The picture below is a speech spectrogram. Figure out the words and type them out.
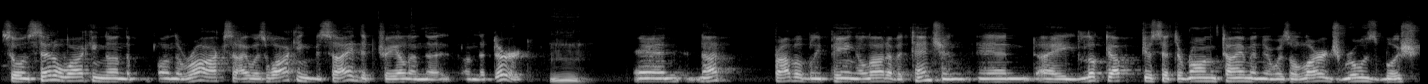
So instead of walking on the on the rocks, I was walking beside the trail on the on the dirt, mm. and not probably paying a lot of attention. And I looked up just at the wrong time, and there was a large rose bush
